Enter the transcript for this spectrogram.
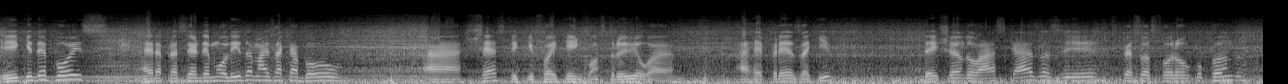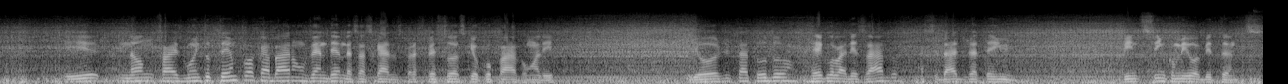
e que depois era para ser demolida, mas acabou a Chesp, que foi quem construiu a, a represa aqui, deixando lá as casas e as pessoas foram ocupando e não faz muito tempo acabaram vendendo essas casas para as pessoas que ocupavam ali. E hoje está tudo regularizado, a cidade já tem 25 mil habitantes.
